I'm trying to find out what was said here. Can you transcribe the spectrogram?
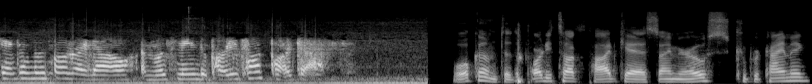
can't come to the phone right now. I'm listening to Party Talk Podcast. Welcome to the Party Talk Podcast. I'm your host, Cooper Keimig.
